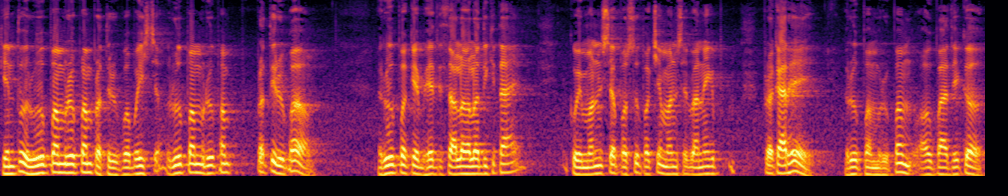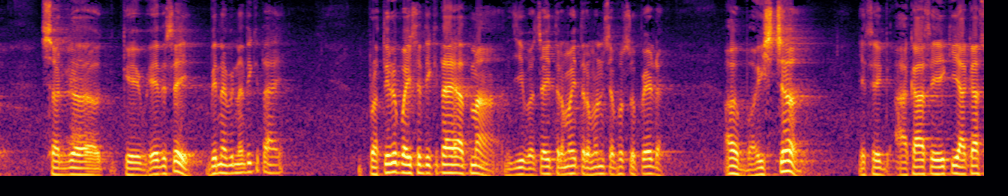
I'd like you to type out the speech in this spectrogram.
किंतु रूपम रूपम प्रतिरूप वैश्च रूपम रूपम प्रतिरूप। रूप के भेद से अलग अलग दिखता है। कोई मनुष्य, पशु, पक्षी, मनुष्य बने प्रकार है। रूपम रूपम औपाधिक शरीर के भेद से भिन्न भिन्न दिखता है। प्रतिरूप ऐसे दिखता है आत्मा, जीव, चैत्र, मैत्र, मनुष्य, पशु, पेड़। और बहिश्च जैसे आकाश एक ही आकाश,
